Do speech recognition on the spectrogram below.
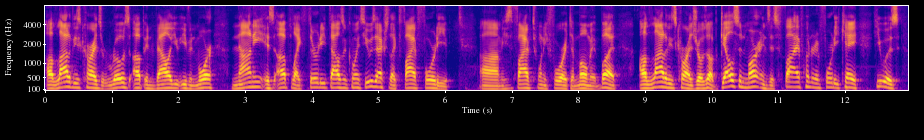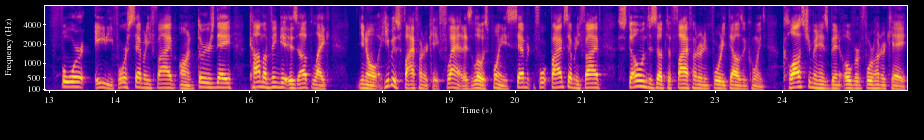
a lot of these cards rose up in value even more. Nani is up like 30,000 coins. He was actually like 540. Um, he's 524 at the moment, but a lot of these cards rose up. Gelson Martins is 540k. He was 480, 475 on Thursday. Kamavinga is up like, you know, he was 500k flat at his lowest point. He's 7, 4, 575. Stones is up to 540,000 coins. Klostermann has been over 400k.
